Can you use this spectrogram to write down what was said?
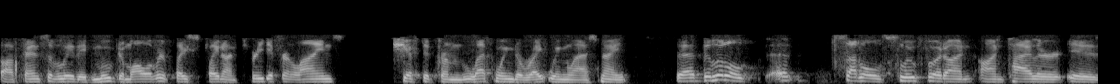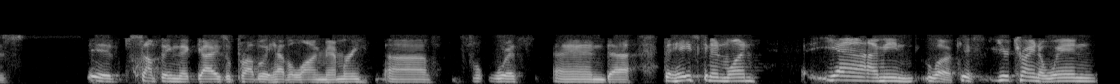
offensively. They've moved him all over the place. Played on three different lines, shifted from left wing to right wing last night. The, the little uh, subtle slew foot on on Tyler is is something that guys will probably have a long memory uh, f- with. And uh, the Heiskanen one, yeah, I mean, look, if you're trying to win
